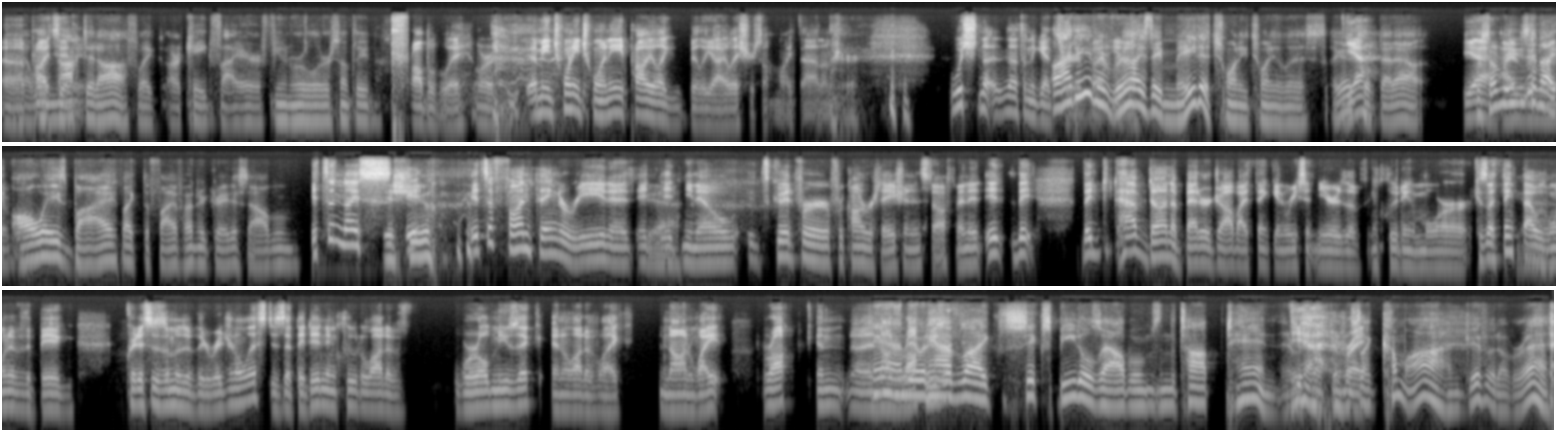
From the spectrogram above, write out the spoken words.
Uh, yeah, probably knocked it off, like Arcade Fire, Funeral, or something. probably or i mean 2020 probably like billie eilish or something like that i'm sure which no, nothing against Oh, I didn't but, even you know. realize they made a 2020 list. I gotta Yeah. check that out. Yeah For some reason, I, remember. always buy like the 500 greatest album it's a nice it- issue. it's a fun thing to read and it, it, Yeah. it you know it's good for for conversation and stuff and it it they they have done a better job i think in recent years of including more because i think that was one of the big criticisms of the original list is that they didn't include a lot of world music and a lot of like non-white rock and, uh, and they would music. have like six Beatles albums in the top 10. Yeah, something. It's like, come on, give it a rest.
